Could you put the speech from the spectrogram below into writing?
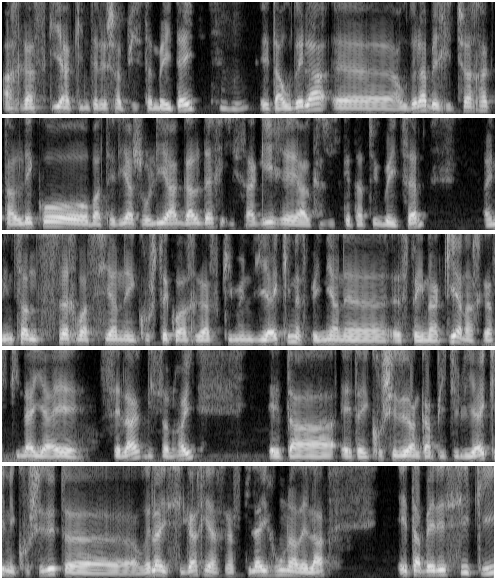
argazkiak interesa pizten beiteit, eta hau dela, e, hau dela berritxarrak taldeko bateria jolia galder izagir e, alkarrizketatuk behitzen. Hain nintzen zer bazian ikusteko argazki mundiaekin, ezpeinean, e, ezpeinakian argazki laia e zela, gizon hoi, eta eta ikusi dudan kapituliaekin ikusi dut uh, hau dela izigarri argazkilai huna dela. Eta bereziki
